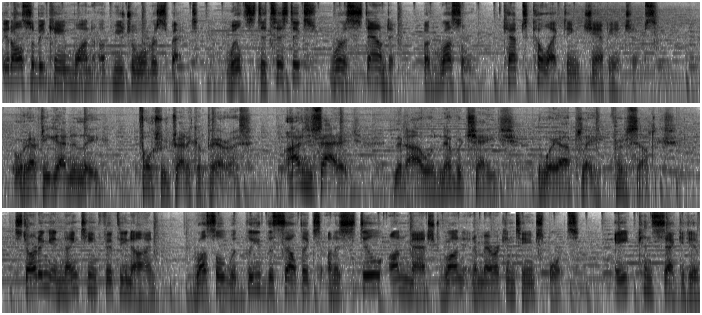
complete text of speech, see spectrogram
it also became one of mutual respect. Wilt's statistics were astounding, but Russell kept collecting championships. Well, after he got in the league, folks were trying to compare us. I decided that I will never change the way I play for the Celtics. Starting in 1959, Russell would lead the Celtics on a still unmatched run in American team sports eight consecutive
